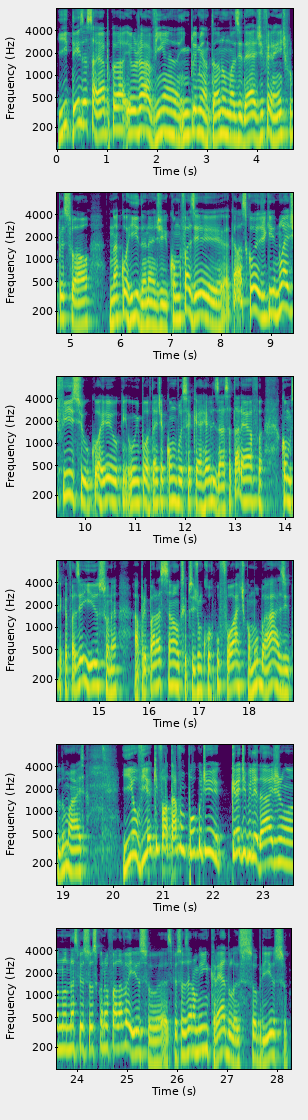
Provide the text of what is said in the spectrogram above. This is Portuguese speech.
E desde essa época eu já vinha implementando umas ideias diferentes para o pessoal na corrida, né? De como fazer aquelas coisas de que não é difícil correr, o, que- o importante é como você quer realizar essa tarefa, como você quer fazer isso, né? A preparação, que você precisa de um corpo forte como base e tudo mais. E eu via que faltava um pouco de credibilidade no- no- nas pessoas quando eu falava isso. As pessoas eram meio incrédulas sobre isso.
